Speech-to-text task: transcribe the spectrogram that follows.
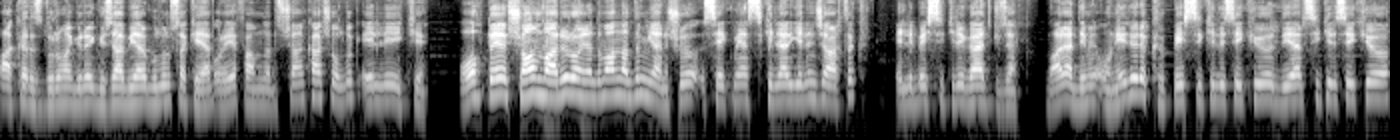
Bakarız duruma göre güzel bir yer bulursak eğer oraya farmlarız. Şu an kaç olduk? 52. Oh be şu an Warrior oynadım anladım yani. Şu sekmeyen skill'ler gelince artık 55 skill'i gayet güzel. Var ya demin o neydi öyle 45 skill'i sekiyor diğer skill'i sekiyor.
